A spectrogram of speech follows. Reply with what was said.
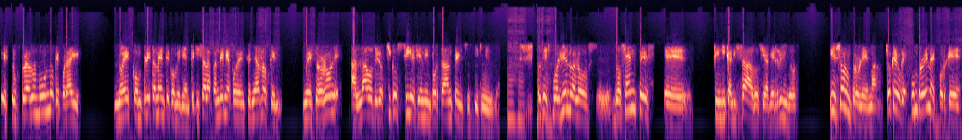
estructurado un mundo que por ahí no es completamente conveniente. Quizá la pandemia puede enseñarnos que nuestro rol al lado de los chicos sigue siendo importante e insustituible. Entonces, volviendo a los eh, docentes eh, sindicalizados y aguerridos, y son un problema. Yo creo que un problema es porque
